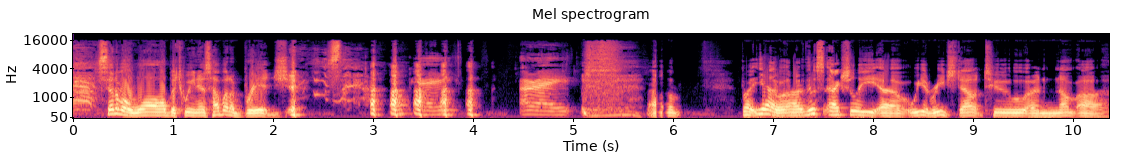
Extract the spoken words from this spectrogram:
instead of a wall between us, how about a bridge? Okay. All right. um, but yeah, uh, this actually uh, we had reached out to a num- uh,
